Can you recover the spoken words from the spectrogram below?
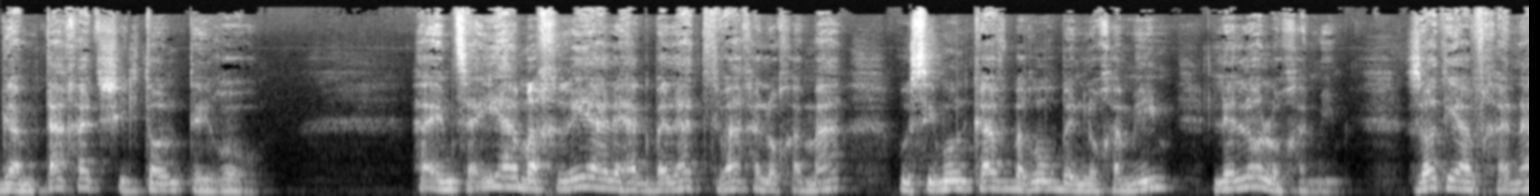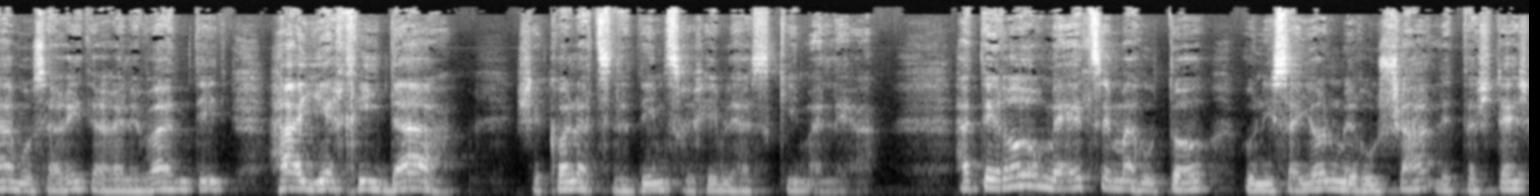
גם תחת שלטון טרור. האמצעי המכריע להגבלת טווח הלוחמה הוא סימון קו ברור בין לוחמים ללא לוחמים. זאתי ההבחנה המוסרית הרלוונטית היחידה שכל הצדדים צריכים להסכים עליה. הטרור מעצם מהותו הוא ניסיון מרושע לטשטש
